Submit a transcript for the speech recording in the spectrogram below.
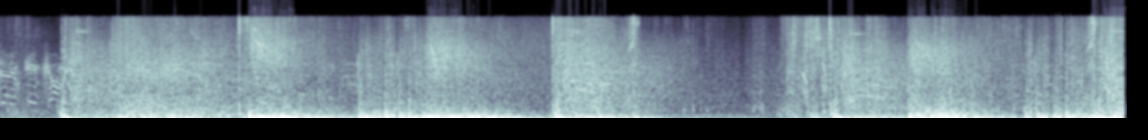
Sam incoming.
